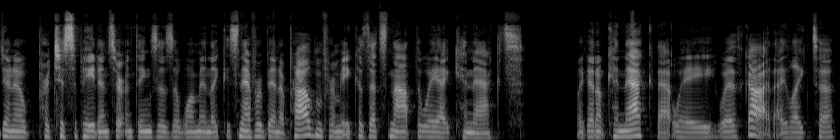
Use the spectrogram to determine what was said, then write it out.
you know, participate in certain things as a woman. Like it's never been a problem for me because that's not the way I connect. Like I don't connect that way with God. I like to,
